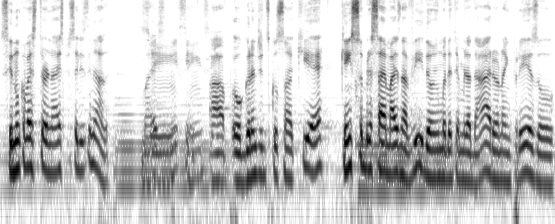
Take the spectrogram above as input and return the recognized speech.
você nunca vai se tornar especialista em nada. Mas, Sim, enfim, sim, sim. A, a grande discussão aqui é quem sobressai mais na vida, ou em uma determinada área, ou na empresa, ou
